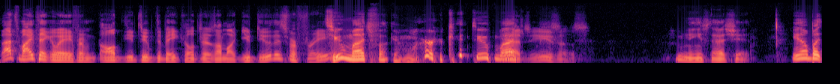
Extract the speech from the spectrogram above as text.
That's my takeaway from all YouTube debate cultures. I'm like, you do this for free? too much fucking work. too much. Yeah, much. Jesus. Who needs that shit? You know, but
